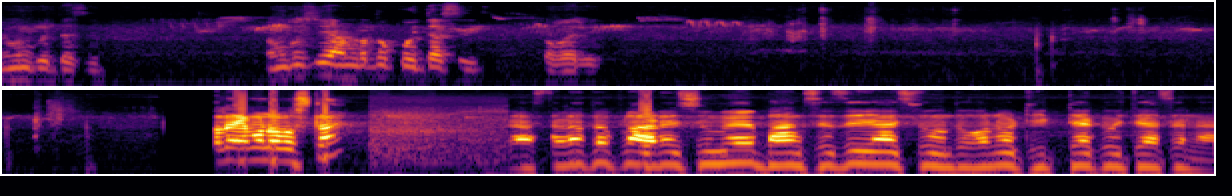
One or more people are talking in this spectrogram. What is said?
এমন কইতাছে। আমি কইছি আমরা তো কইতাছি সবাই তাহলে এমন অবস্থা? রাস্তাটা তো প্লাটের সময় ভাঙছে যে আজ পর্যন্ত কোনো ঠিকঠাক হইতে আছে না।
